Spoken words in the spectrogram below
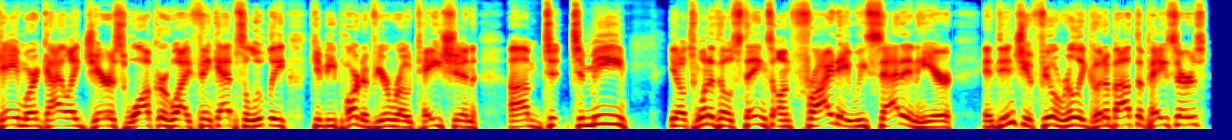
game where a guy like Jarace Walker, who I think absolutely can be part of your rotation, um, to to me. You know, it's one of those things. On Friday, we sat in here, and didn't you feel really good about the Pacers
